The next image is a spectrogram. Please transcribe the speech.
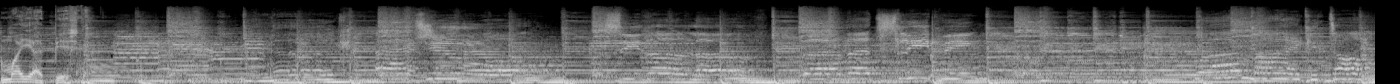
моя песня». 어.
